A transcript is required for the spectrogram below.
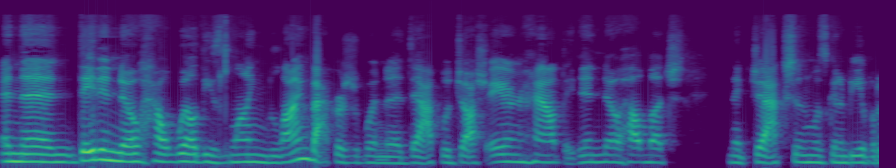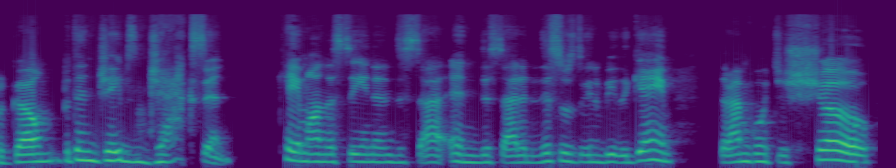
And then they didn't know how well these line linebackers were going to adapt with Josh Ahern out. They didn't know how much Nick Jackson was going to be able to go. But then James Jackson came on the scene and, and decided this was going to be the game that I'm going to show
